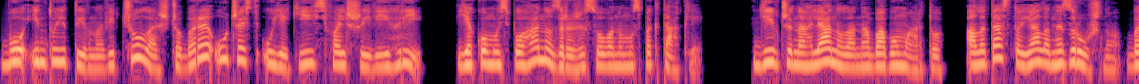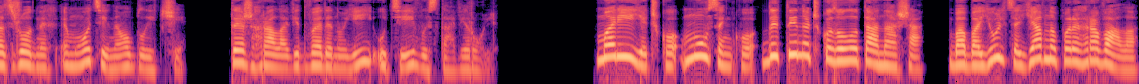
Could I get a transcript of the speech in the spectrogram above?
бо інтуїтивно відчула, що бере участь у якійсь фальшивій грі, якомусь погано зрежисованому спектаклі. Дівчина глянула на бабу Марту, але та стояла незрушно, без жодних емоцій на обличчі, теж грала відведену їй у цій виставі роль. Марієчко, мусенько, дитиночко золота наша. Баба Юльця явно перегравала,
